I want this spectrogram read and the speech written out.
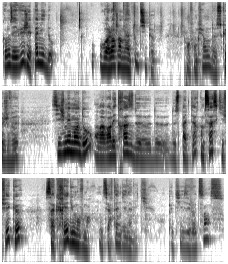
Comme vous avez vu, j'ai pas mis d'eau. Ou alors j'en mets un tout petit peu, en fonction de ce que je veux. Si je mets moins d'eau, on va avoir les traces de, spalter, comme ça, ce qui fait que ça crée du mouvement, une certaine dynamique. On peut utiliser l'autre sens.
